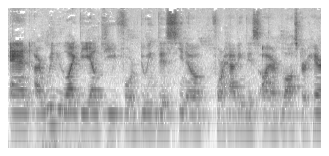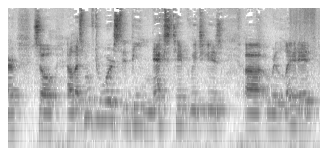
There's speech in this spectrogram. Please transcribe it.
And I really like the LG for doing this you know for having this IR blaster here. So uh, let's move towards the next tip which is uh, related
